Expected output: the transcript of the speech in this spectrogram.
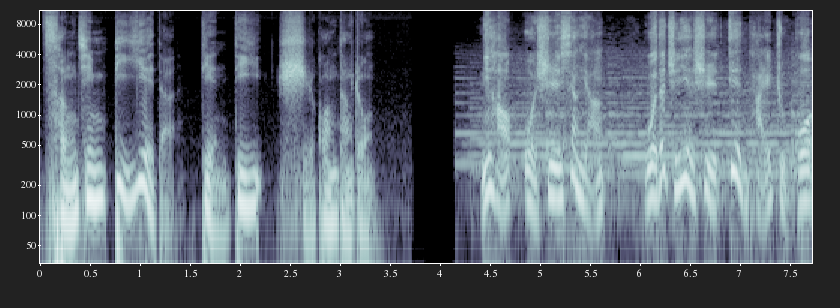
曾经毕业的点滴时光当中。你好，我是向阳，我的职业是电台主播，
